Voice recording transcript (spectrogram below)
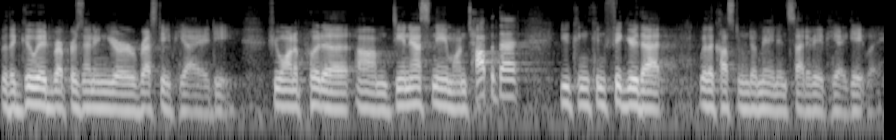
with a GUID representing your REST API ID. If you want to put a um, DNS name on top of that, you can configure that with a custom domain inside of API Gateway.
